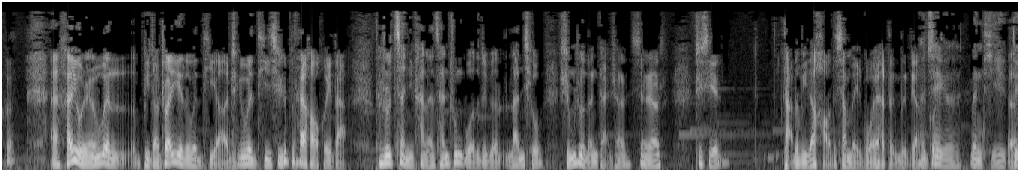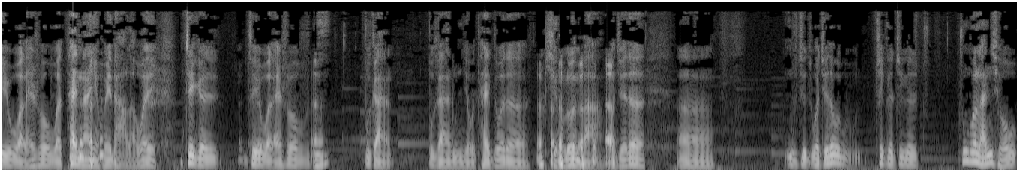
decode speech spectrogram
哎，还有人问比较专业的问题啊，这个问题其实不太好回答。他说，在你看来，咱中国的这个篮球什么时候能赶上像让这些？打的比较好的，像美国呀等等这样。这个问题对于我来说，我太难以回答了。我也这个对于我来说，嗯，不敢不敢有太多的评论吧。我觉得，呃，就我觉得这个这个中国篮球，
